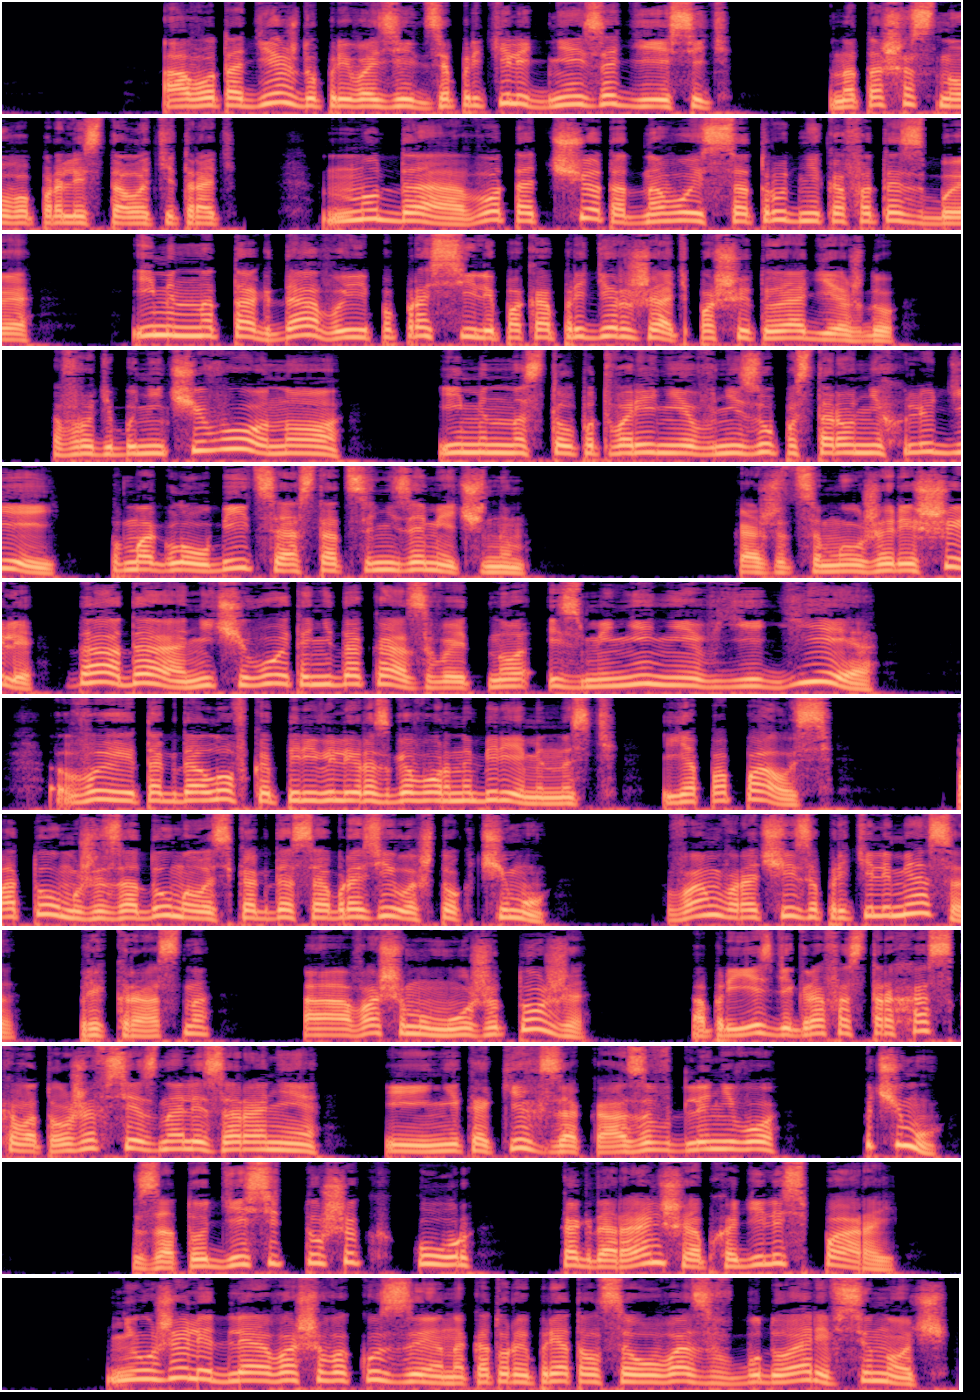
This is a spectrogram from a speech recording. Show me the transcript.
А вот одежду привозить запретили дней за десять. Наташа снова пролистала тетрадь. Ну да, вот отчет одного из сотрудников от СБ. Именно тогда вы и попросили пока придержать пошитую одежду. Вроде бы ничего, но Именно столпотворение внизу посторонних людей помогло убийце остаться незамеченным. Кажется, мы уже решили. Да-да, ничего это не доказывает, но изменение в еде... Вы тогда ловко перевели разговор на беременность. Я попалась. Потом уже задумалась, когда сообразила, что к чему. Вам врачи запретили мясо? Прекрасно. А вашему мужу тоже? О приезде графа Страхасского тоже все знали заранее. И никаких заказов для него. Почему? Зато 10 тушек кур, когда раньше обходились парой. Неужели для вашего кузена, который прятался у вас в будуаре всю ночь?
